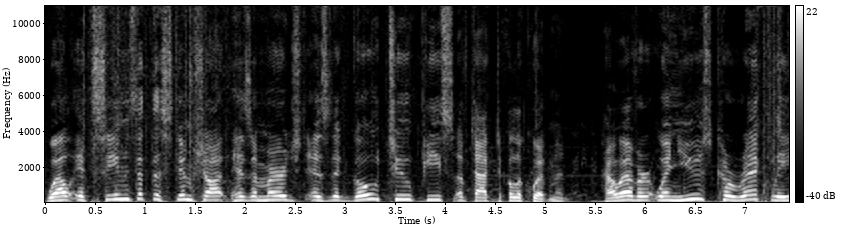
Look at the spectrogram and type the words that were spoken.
Well, it seems that the Stimshot has emerged as the go to piece of tactical equipment. However, when used correctly,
